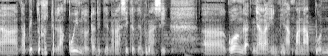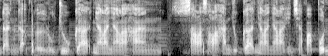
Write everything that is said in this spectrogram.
uh, tapi terus dilakuin loh dari generasi ke generasi. Uh, gue nggak nyalahin pihak mana pun dan nggak perlu juga nyalah-nyalahan salah-salahan juga nyalah-nyalahin siapa pun.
